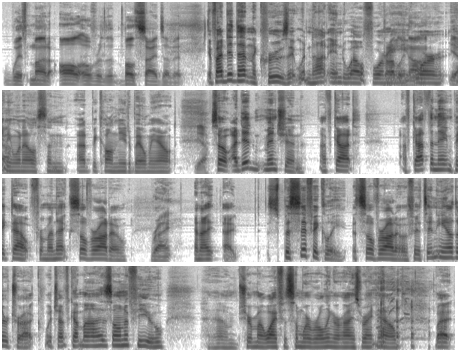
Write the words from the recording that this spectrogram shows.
with mud all over the both sides of it. if I did that in the Cruze, it would not end well for Probably me not. or Yeah. anyone else, and I'd be calling you to bail me out. Yeah. So I did mention I've got I've got the name picked out for my next Silverado, Right. and I, I specifically a Silverado. If it's any other truck, which I've got my eyes on a few, I'm sure my wife is somewhere rolling her eyes right now, but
